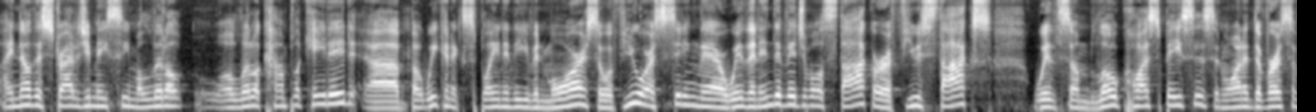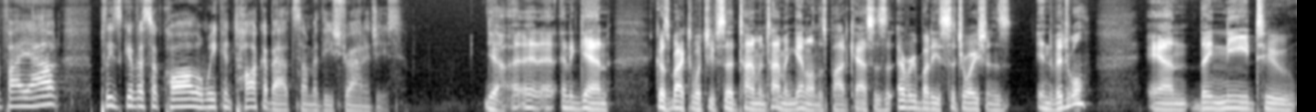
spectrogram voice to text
I know this strategy may seem a little a little complicated, uh, but we can explain it even more. So if you are sitting there with an individual stock or a few stocks with some low cost basis and want to diversify out, please give us a call and we can talk about some of these strategies. Yeah, and, and again, it goes back to what you've said time and time again on this podcast: is that everybody's situation is individual, and they need to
